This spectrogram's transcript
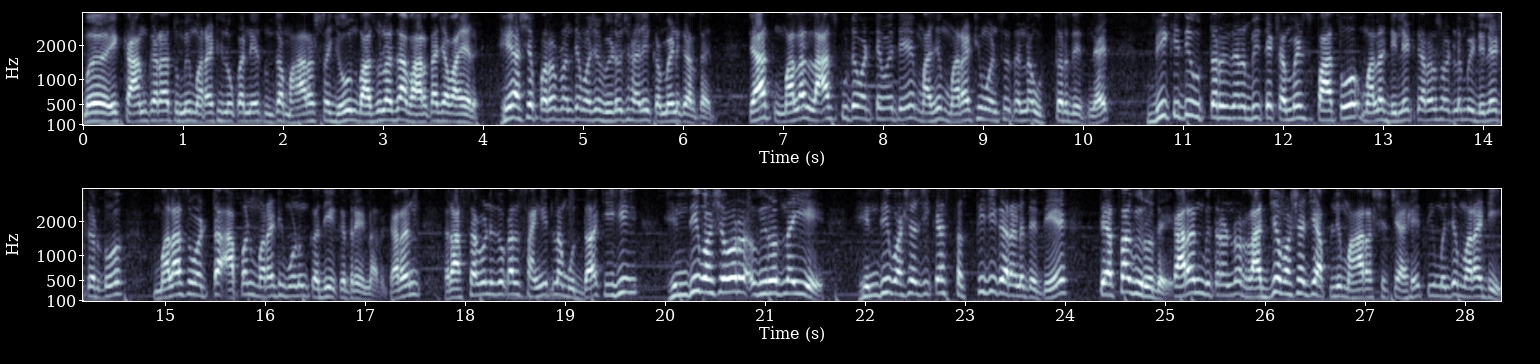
मग एक काम करा तुम्ही मराठी लोकांनी तुमचा महाराष्ट्र घेऊन बाजूला जा भारताच्या बाहेर. हे असे परप्रांतीय माझ्या व्हिडिओच्या खाली कमेंट करतायत. त्यात मला लाज कुठे वाटते माहिती आहे माझे मराठी माणसं त्यांना उत्तर देत नाहीत. मी किती उत्तर देणार मी ते कमेंट्स पाहतो मला डिलीट करावंसं वाटलं मी डिलीट करतो. मला असं वाटतं आपण मराठी म्हणून कधी एकत्र येणार? कारण राजसाहेबांनी जो काल सांगितला मुद्दा की ही हिंदी भाषेवर विरोध नाही आहे हिंदी भाषा जी काय सक्तीची करण्यात येते त्याचा विरोध आहे. कारण मित्रांनो राज्यभाषा जी आपली महाराष्ट्राची आहे ती म्हणजे मराठी.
